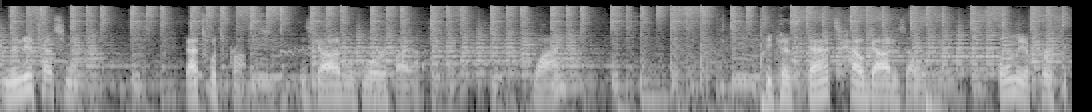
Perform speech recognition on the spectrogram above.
in the New Testament, that's what's promised, is God will glorify us. Why? Because that's how God is elevated. Only a perfect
